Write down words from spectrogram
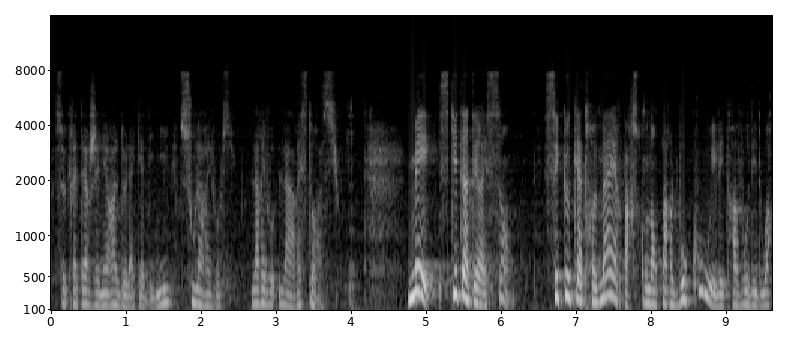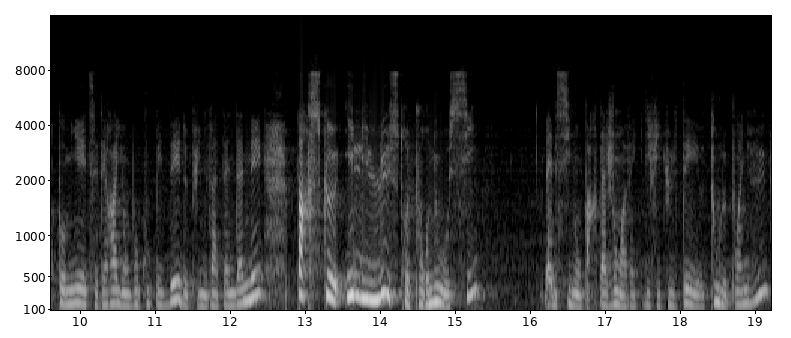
secrétaire général de l'Académie, sous la, la Restauration. Mais ce qui est intéressant, c'est que Quatre Mères, parce qu'on en parle beaucoup, et les travaux d'Édouard Pommier, etc., y ont beaucoup aidé depuis une vingtaine d'années, parce qu'il illustre pour nous aussi, même si nous partageons avec difficulté euh, tout le point de vue,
